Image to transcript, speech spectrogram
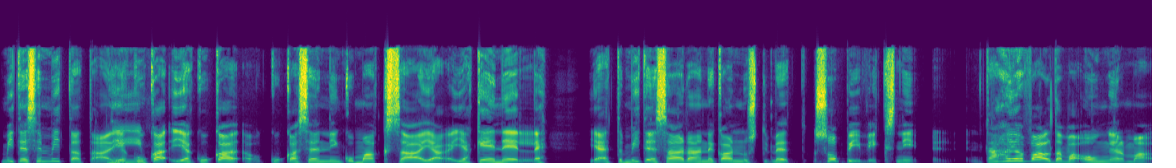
Miten se mitataan niin. ja kuka, ja kuka, kuka sen niin kuin maksaa ja, ja kenelle – ja että miten saadaan ne kannustimet sopiviksi, niin tämä on ihan valtava ongelma.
